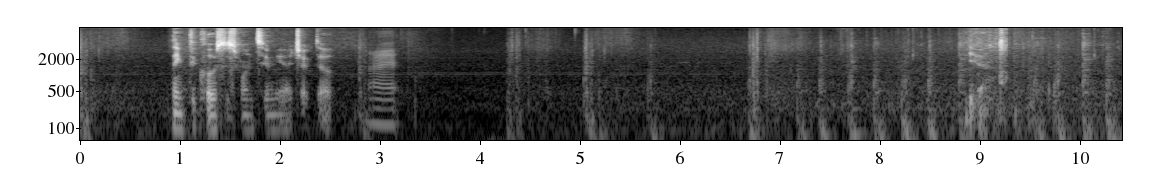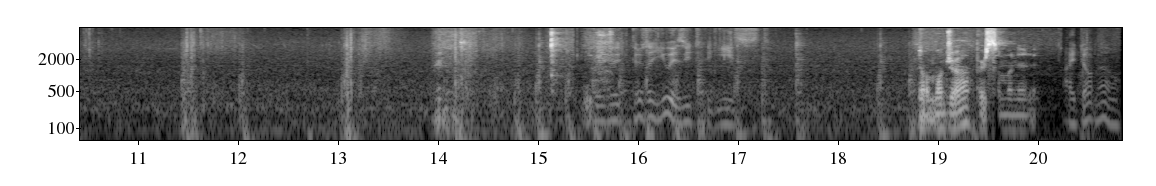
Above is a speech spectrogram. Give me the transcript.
I think the closest one to me I checked out. Alright. Yeah. There's a, there's a UAZ to the east. Normal drop or someone in it? I don't know.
